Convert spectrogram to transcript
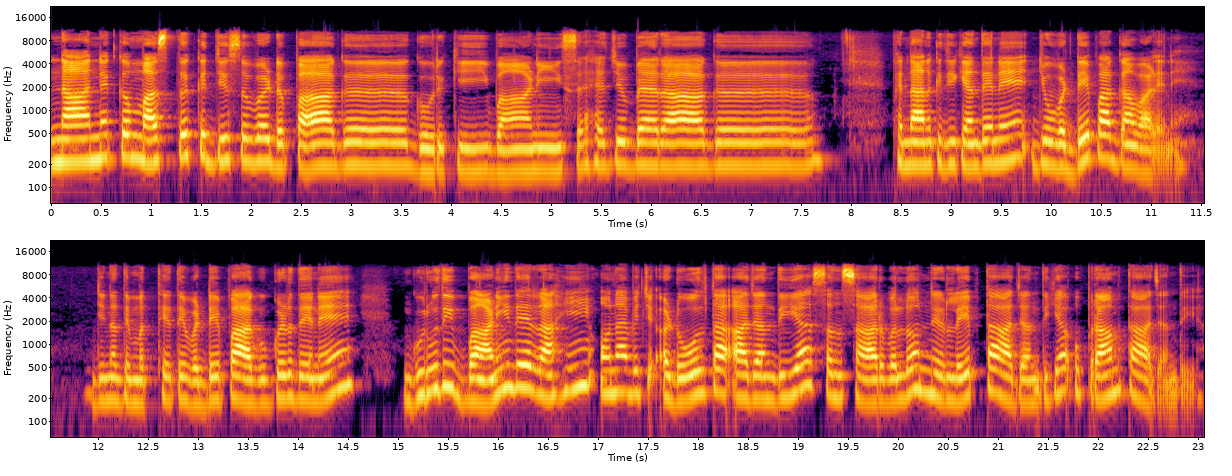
ਨਾਨਕ ਮਸਤਕ ਜਿਸ ਵਡ ਭਾਗ, ਗੁਰ ਕੀ ਬਾਣੀ ਸਹਿਜ ਬੈਰਾਗ। ਫਿਰ ਨਾਨਕ ਜੀ ਕਹਿੰਦੇ ਨੇ, ਜੋ ਵੱਡੇ ਭਾਗਾਂ ਵਾਲੇ ਨੇ, ਜਿਨ੍ਹਾਂ ਦੇ ਮੱਥੇ ਤੇ ਵੱਡੇ ਭਾਗ ਉਗੜਦੇ ਨੇ, ਗੁਰੂ ਦੀ ਬਾਣੀ ਦੇ ਰਾਹੀਂ ਉਹਨਾਂ ਵਿੱਚ ਅਡੋਲਤਾ ਆ ਜਾਂਦੀ ਆ, ਸੰਸਾਰ ਵੱਲੋਂ ਨਿਰਲੇਪਤਾ ਆ ਜਾਂਦੀ ਆ, ਉਪਰਾਮਤਾ ਆ ਜਾਂਦੀ ਆ।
